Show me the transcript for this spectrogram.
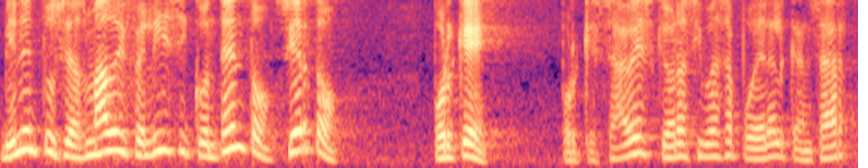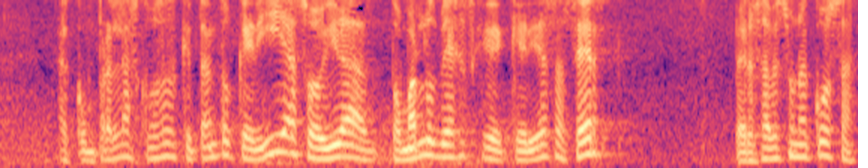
bien entusiasmado y feliz y contento, cierto? ¿Por qué? Porque sabes que ahora sí vas a poder alcanzar a comprar las cosas que tanto querías o ir a tomar los viajes que querías hacer. Pero sabes una cosa,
